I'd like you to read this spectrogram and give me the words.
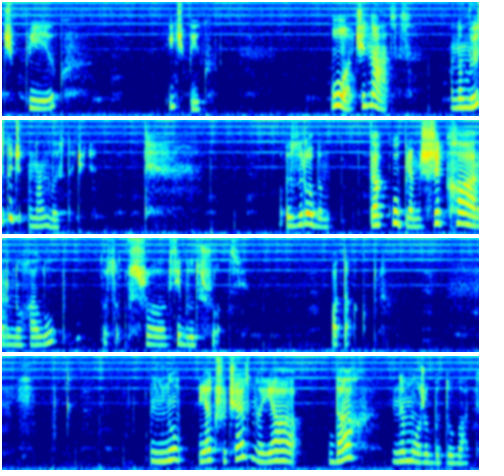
Чпік. І чпік. О, чиназис. А нам вистачить? А Нам вистачить. Зробимо таку прям шикарну халупу, що всі будуть в шоці. Отак от. Ну, якщо чесно, я дах не можу будувати.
